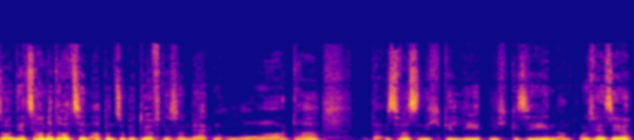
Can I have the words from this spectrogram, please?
So, und jetzt haben wir trotzdem ab und zu Bedürfnisse und merken, oh, da, da ist was nicht gelebt, nicht gesehen und, und es wäre sehr,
